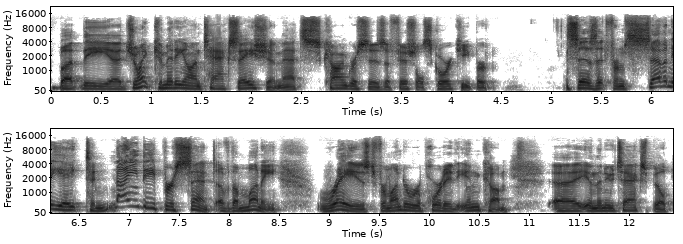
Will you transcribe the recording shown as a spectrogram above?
But the uh, Joint Committee on Taxation, that's Congress's official scorekeeper, says that from 78 to 90% of the money raised from underreported income uh, in the new tax bill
